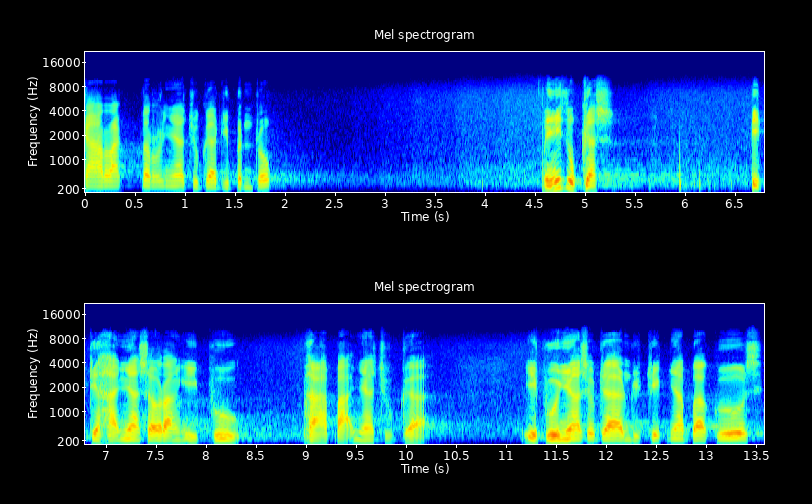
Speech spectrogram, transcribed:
karakternya juga dibentuk. Ini tugas tidak hanya seorang ibu, bapaknya juga. Ibunya sudah didiknya bagus,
